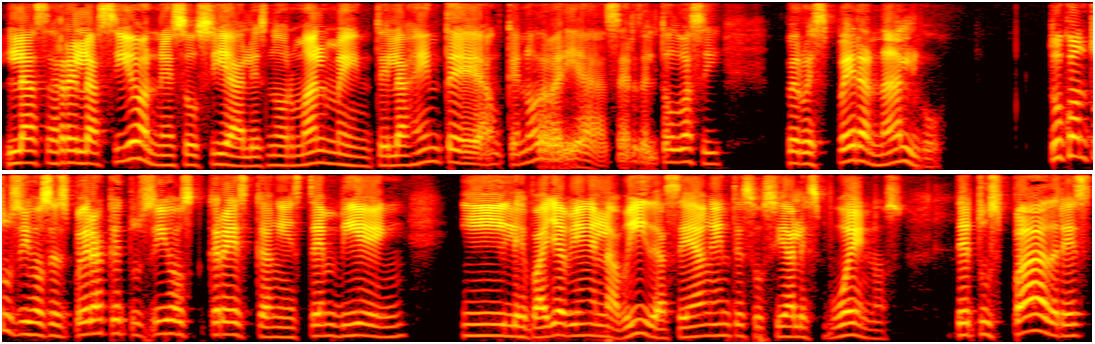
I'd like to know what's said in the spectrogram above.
las relaciones sociales normalmente, la gente, aunque no debería ser del todo así, pero esperan algo. Tú con tus hijos esperas que tus hijos crezcan y estén bien y les vaya bien en la vida, sean entes sociales buenos. De tus padres,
